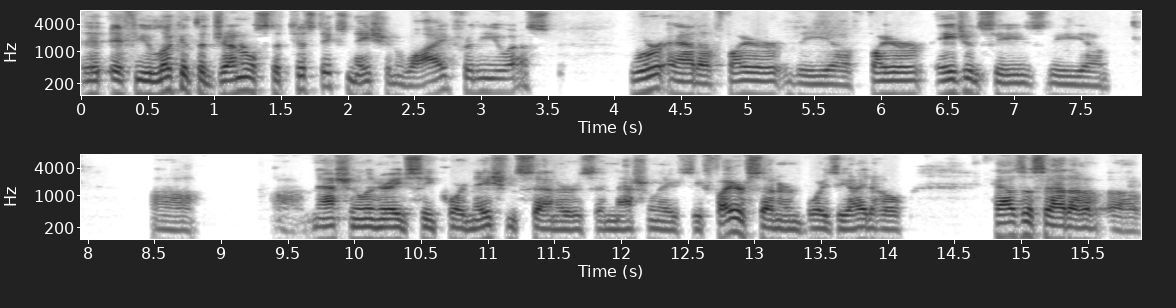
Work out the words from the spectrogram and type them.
if you look at the general statistics nationwide for the U.S., we're at a fire. The uh, fire agencies, the uh, uh, uh, National Interagency Coordination Centers and National Interagency Fire Center in Boise, Idaho, has us at a, a,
